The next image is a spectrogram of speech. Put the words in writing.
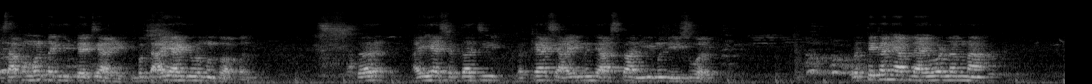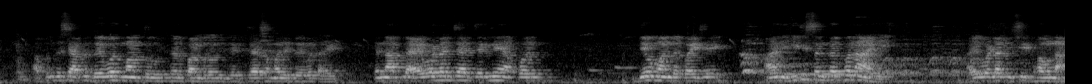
असं आपण म्हणता की त्याची आहे की फक्त आई आहे तेवढं म्हणतो आपण. तर आई ह्या शब्दाची व्याख्या अशी आई म्हणजे आस्था आणि ही म्हणजे ईश्वर. प्रत्येकाने आपल्या आईवडिलांना आपण जसे आपलं दैवत मानतो विठ्ठल पांडुरंग ज्या समाजात दैवत आहेत त्यांना आपल्या आईवडिलांच्या चरणी आपण देव मानलं पाहिजे. आणि ही जी संकल्पना आहे आईवडिलांविषयी भावना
